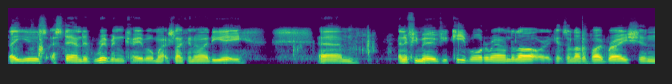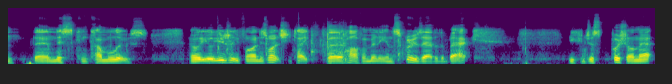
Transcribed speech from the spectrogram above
they use a standard ribbon cable, much like an IDE. Um, and if you move your keyboard around a lot or it gets a lot of vibration, then this can come loose. And what you'll usually find is once you take the half a million screws out of the back, you can just push on that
